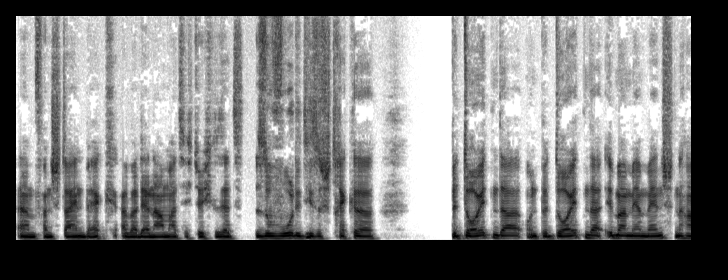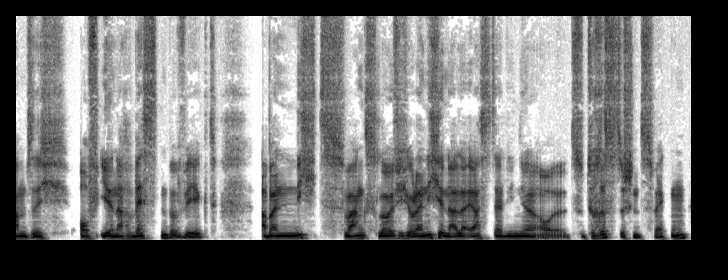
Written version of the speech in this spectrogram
ähm, von Steinbeck, aber der Name hat sich durchgesetzt, so wurde diese Strecke bedeutender und bedeutender. Immer mehr Menschen haben sich auf ihr nach Westen bewegt, aber nicht zwangsläufig oder nicht in allererster Linie äh, zu touristischen Zwecken,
